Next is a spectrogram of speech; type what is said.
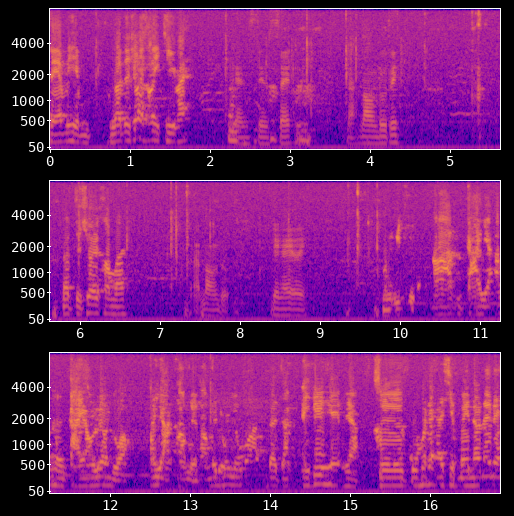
save him เราจะช่วยเขาอีกทีไหมเล่นซิลเซตนะลองดูสิเราจะช่วยเขาไหมอะลองดู ยังไงเอ่ยมันวิธีอ่านกายอะอันของกายเอาเรื่องอยู่อะถ้าอยากทำเดี๋ยวทำไม่ดูไม่รู้ว่าแต่จากไอ้ที่เห็นเนี่ย คือกูไม่ได้ achievement แล้วแน่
